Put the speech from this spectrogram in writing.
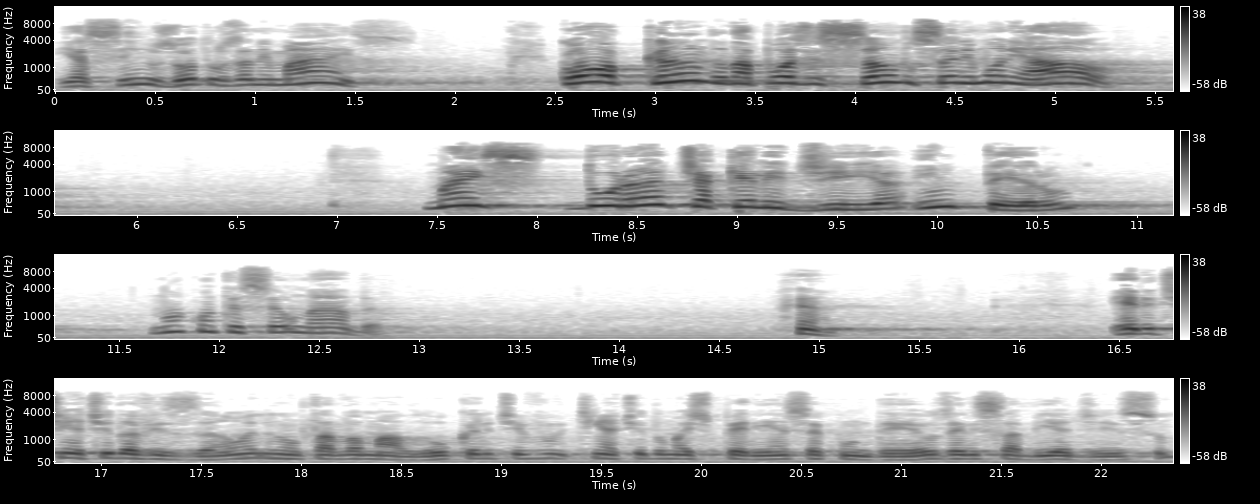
e assim os outros animais, colocando na posição do cerimonial. Mas durante aquele dia inteiro, não aconteceu nada. Ele tinha tido a visão, ele não estava maluco, ele tinha tido uma experiência com Deus, ele sabia disso.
